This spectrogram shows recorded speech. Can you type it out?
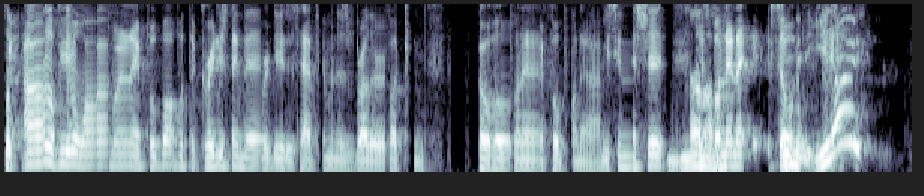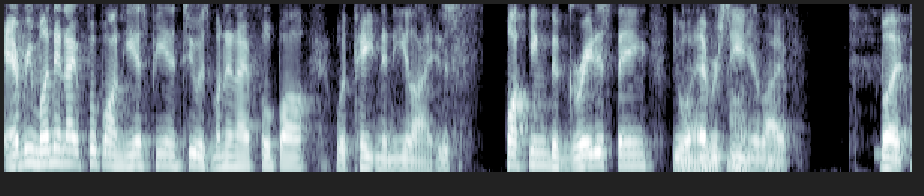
Like I don't know if you don't watch Monday Night Football, but the greatest thing they ever did is have him and his brother fucking co-host Monday Night Football. Now, have you seen that shit? It's No. Monday Night. So So Him and Eli? Every Monday Night Football on ESPN two is Monday Night Football with Peyton and Eli. It is fucking the greatest thing you will That ever is see in your life. But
